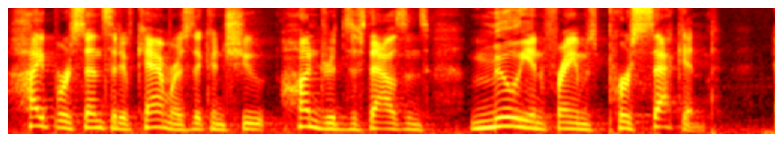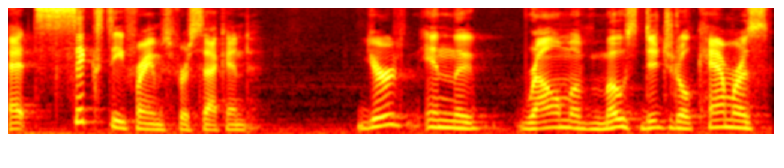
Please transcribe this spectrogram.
hypersensitive cameras that can shoot hundreds of thousands, million frames per second. At 60 frames per second, you're in the realm of most digital cameras.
